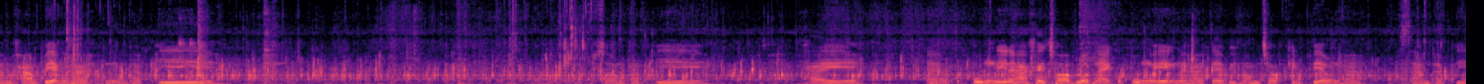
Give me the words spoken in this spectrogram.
น้ำมะขามเปียกนะคะหนึ่งทัพพีสองทัพพีใครปรุงนี่นะคะ ใครชอบรสไหนก็ปรุงเองนะคะ แต่พี่หอมชอบกินเปรี้ยวนะคะสามทัพพี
